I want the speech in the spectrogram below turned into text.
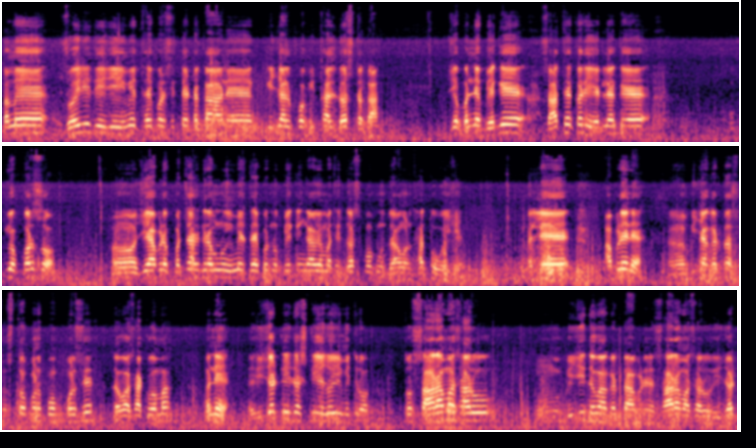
તમે જોઈ લીધી જે ઇમેજ થઈ પર સિત્તેર ટકા અને કિજાલ ફોફિથાલ દસ ટકા. જે બંને ભેગે સાથે કરી એટલે કે ઉપયોગ કરશો જે આપણે પચાસ ગ્રામનું ઇમેજ થાઇપરનું પેકિંગ આવે એમાંથી દસ પંપનું દ્રાવણ થતું હોય છે. એટલે આપણે ને બીજા કરતાં સસ્તો પણ પંપ પડશે દવા છાંટવામાં. અને રિઝલ્ટની દ્રષ્ટિએ જોઈએ મિત્રો, તો સારામાં સારું બીજી દવા કરતાં આપણે સારામાં સારું રિઝલ્ટ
